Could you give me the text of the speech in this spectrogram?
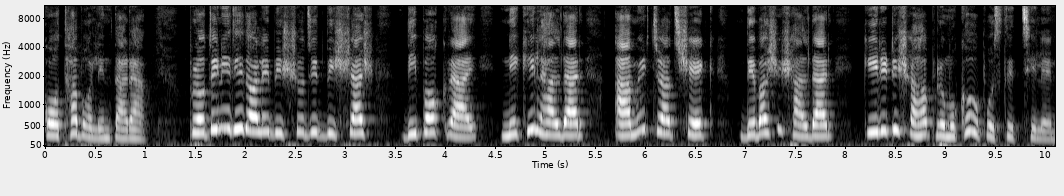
কথা বলেন তারা। প্রতিনিধি দলে বিশ্বজিৎ বিশ্বাস, দীপক রায়, নিখিল হালদার, আমির চাঁদ শেখ, দেবাশিস হালদার, কিরিটি সাহা প্রমুখ উপস্থিত ছিলেন।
